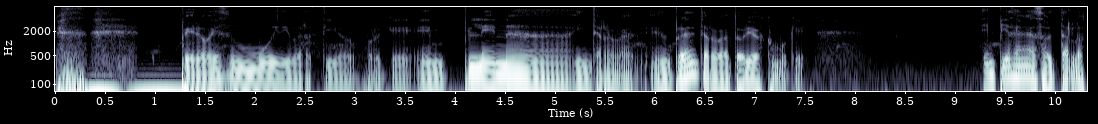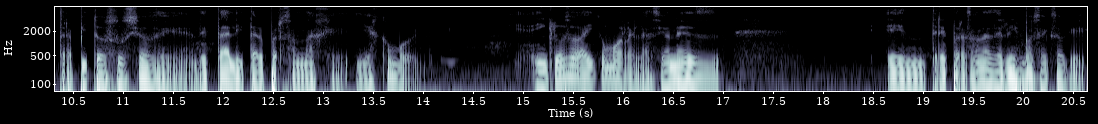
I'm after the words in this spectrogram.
pero es muy divertido porque en plena en pleno interrogatorio es como que empiezan a soltar los trapitos sucios de, tal y tal personaje y es como incluso hay como relaciones entre personas del mismo sexo que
